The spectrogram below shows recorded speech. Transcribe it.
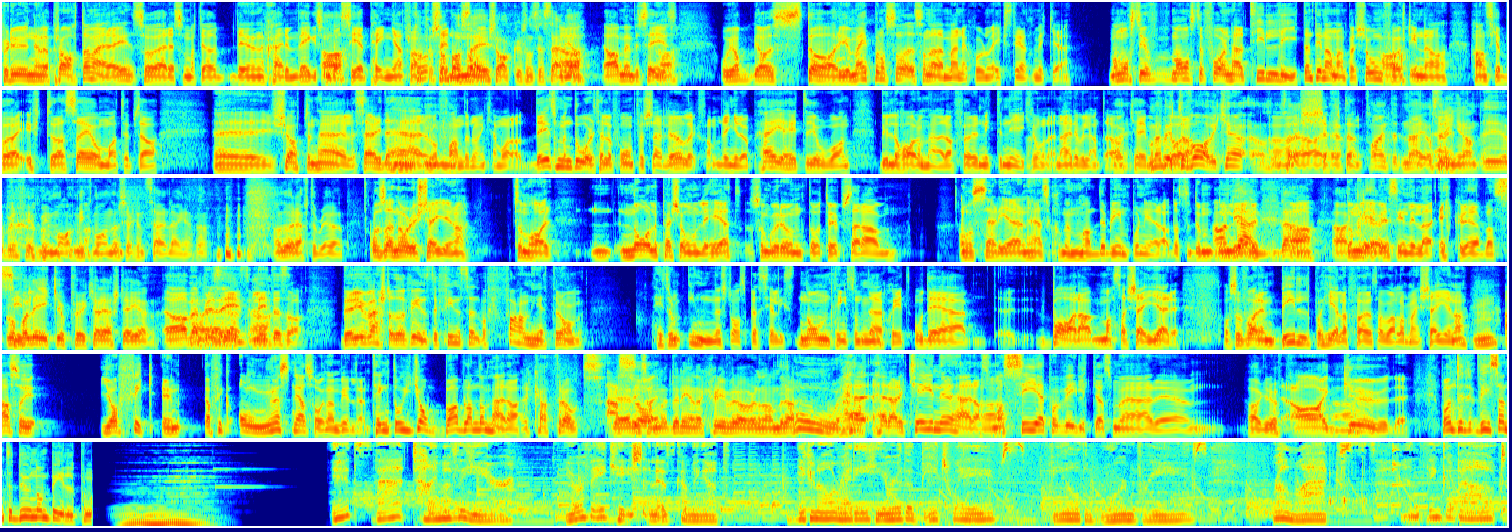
För du, när jag pratar med dig så är det som att jag, det är en skärmvägg som Ja. bara ser pengar framför Som, sig. som bara säger saker som ska sälja. Ja, ja men precis. Ja. Och jag, jag stör ju mig på sådana där människor extremt mycket. Man måste, ju, man måste få den här tilliten till en annan person först innan han ska börja yttra sig om att typ så eh, köp den här eller sälj det här Mm, eller vad fan det nu än kan vara. Det är som en dålig telefonförsäljare liksom. Ringer upp, hej jag heter Johan, vill du ha de här för 99 kronor? Nej det vill jag inte. Okej, men varför vet då du då? vad, vi kan alltså, Ja, säga, ja, käften. ta inte ett nej och så Nej. ringer han, "Eh, jag blev fel på min ma- mitt manus, jag kan inte sälja lägenheten. ja, då är det efterbliven. Och sen har du tjejerna som har noll personlighet, som går runt och typ så här och säljer den här så kommer Madde bli imponerad. Alltså de, Ja, de, den, lever, den. Ja, Ja, de lever i sin lilla äckliga jävla Gå på cirkel. lik upp för karriärstegen. Ja, men precis. Lite så. Det är ju värsta som finns. Det finns en, vad fan heter de? Heter de innerstadsspecialist? Någonting sånt Mm. där skit. Och det är eh, bara massa tjejer. Och så var det en bild på hela företaget och alla de här tjejerna. Mm. Alltså, jag fick, en, jag fick ångest när jag såg den bilden. Tänk att jobba bland de här cutthroats. Alltså- det är liksom, den ena kliver över den andra. Oh, her- hierarkin i det här, alltså man ser på vilka som är... Eh, Högre upp. ja, gud. Var inte, visade inte du någon bild på It's that time of the year. Your vacation is coming up. You can already hear the beach waves, feel the warm breeze, relax, and think about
